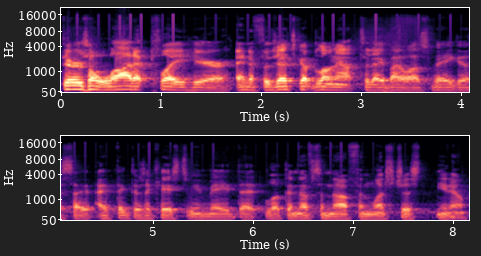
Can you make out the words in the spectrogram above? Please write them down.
there's a lot at play here, and if the Jets got blown out today by Las Vegas, I, I think there's a case to be made that look, enough's enough, and let's just, you know,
